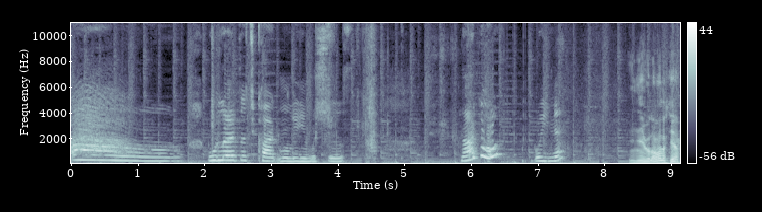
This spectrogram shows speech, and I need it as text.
Aa, buraları da çıkartmalıymışız. Nerede o? Bu yine. İğneyi bulamadık ya.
